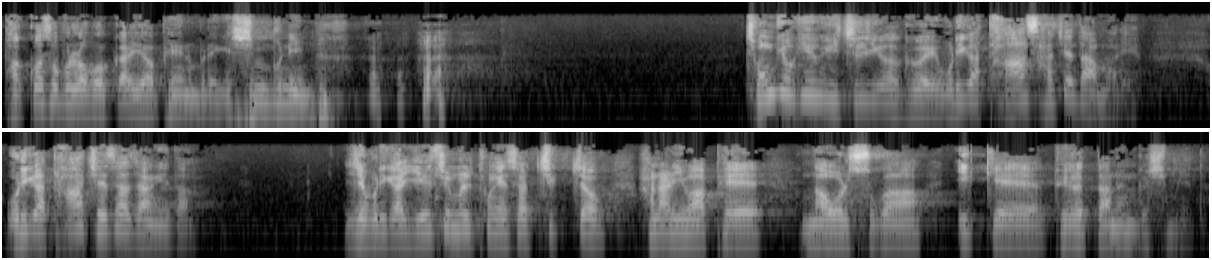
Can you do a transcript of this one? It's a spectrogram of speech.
바꿔서 불러볼까요? 옆에 있는 분에게 신부님. 종교개혁의 진리가 그거예요. 우리가 다 사제다 말이에요. 우리가 다 제사장이다. 이제 우리가 예수님을 통해서 직접 하나님 앞에 나올 수가 있게 되었다는 것입니다.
